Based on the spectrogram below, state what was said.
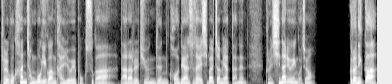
결국 한 정보기관 관료의 복수가 나라를 뒤흔든 거대한 수사의 시발점이었다는 그런 시나리오인 거죠. 그러니까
